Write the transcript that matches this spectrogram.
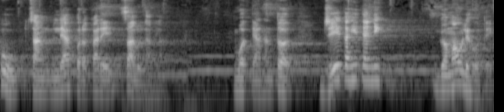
खूप चांगल्या प्रकारे चालू लागला व त्यानंतर जे काही त्यांनी गमावले होते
